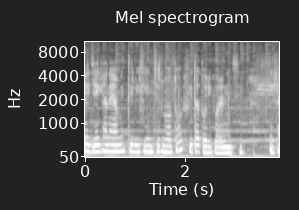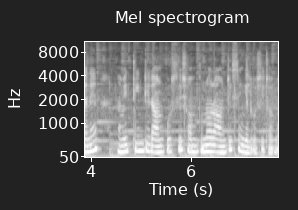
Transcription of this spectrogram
এই যে এখানে আমি তিরিশ ইঞ্চির মতো ফিতা তৈরি করে নিয়েছি। এখানে আমি তিনটি রাউন্ড করছি, সম্পূর্ণ রাউন্ডটি সিঙ্গেল ক্রোশেট হবে।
